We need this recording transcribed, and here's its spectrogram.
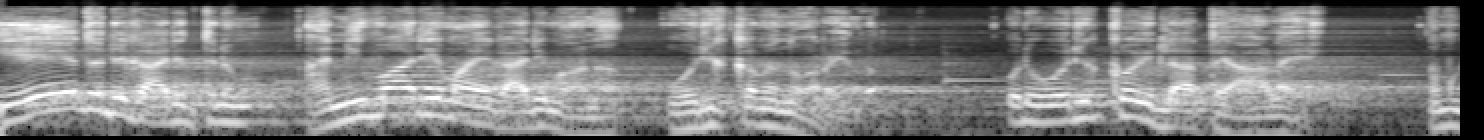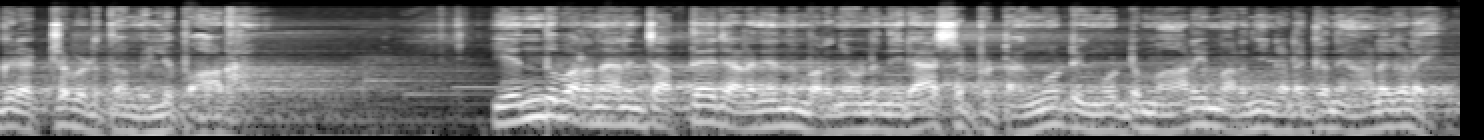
ഏതൊരു കാര്യത്തിനും അനിവാര്യമായ കാര്യമാണ് ഒരുക്കമെന്ന് പറയുന്നത്. ഒരു ഒരുക്കമില്ലാത്ത ആളെ നമുക്ക് രക്ഷപ്പെടുത്താൻ വലിയ പാടാണ്. എന്ത് പറഞ്ഞാലും ചത്തേ ചടഞ്ഞെന്നും പറഞ്ഞുകൊണ്ട് നിരാശപ്പെട്ട് അങ്ങോട്ടും ഇങ്ങോട്ടും മാറി മറിഞ്ഞും കിടക്കുന്ന ആളുകളെ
